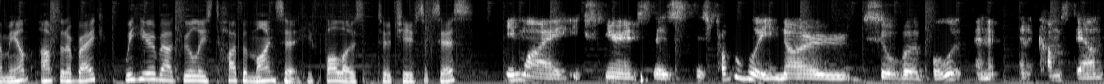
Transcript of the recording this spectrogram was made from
Coming up after the break, we hear about Gooley's type of mindset he follows to achieve success in my experience, there's there's probably no silver bullet, and it and it comes down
